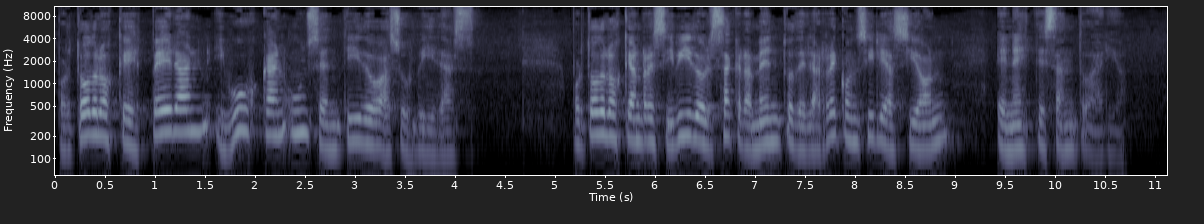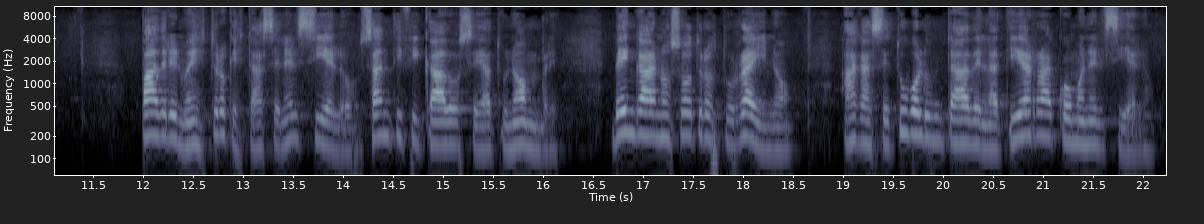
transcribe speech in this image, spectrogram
por todos los que esperan y buscan un sentido a sus vidas, por todos los que han recibido el sacramento de la reconciliación en este santuario. Padre nuestro que estás en el cielo, santificado sea tu nombre venga a nosotros tu reino, hágase tu voluntad en la tierra como en el cielo.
